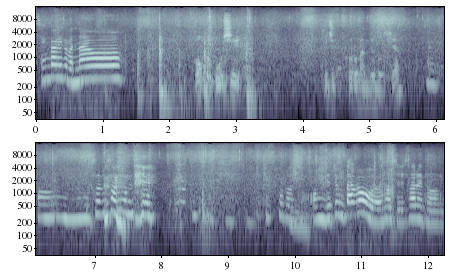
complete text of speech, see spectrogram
생방에서 만나요. 어? 옷이 부직포로 만든 옷이야? 오빠 새로 산 건데. 기포라니 아 근데 좀 따가워요 사실. 살에 닿으면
